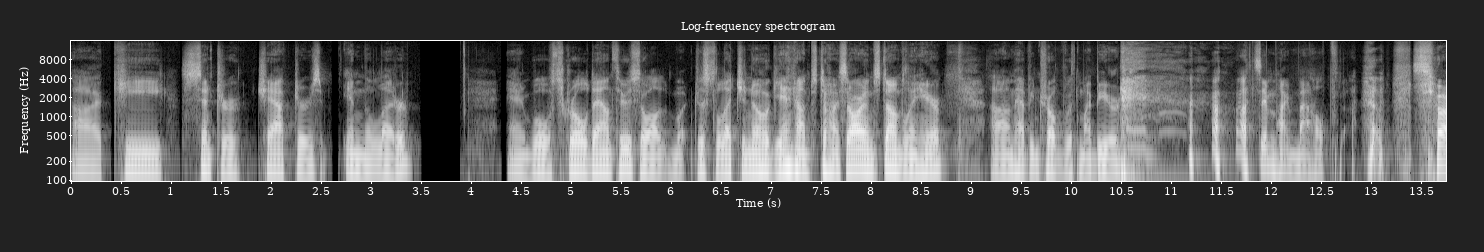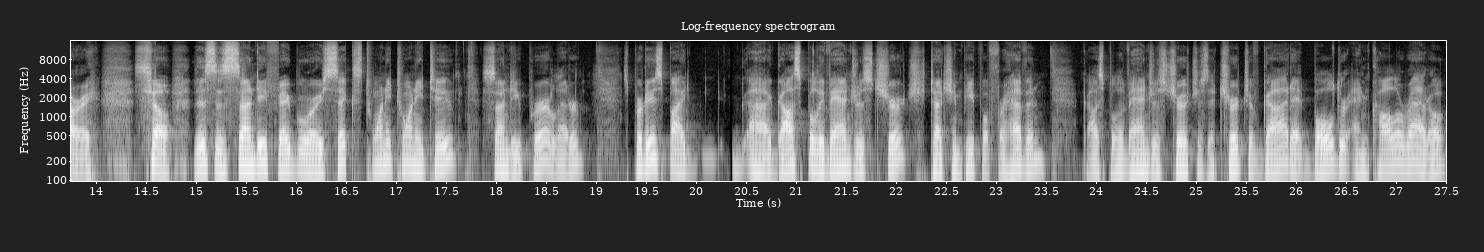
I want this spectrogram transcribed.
uh, key center chapters in the letter. And we'll scroll down through. So, I'll, just to let you know again, I'm st- sorry I'm stumbling here. I'm having trouble with my beard. it's in my mouth. Sorry. So, this is Sunday, February 6, 2022, Sunday prayer letter. It's produced by uh, Gospel Evangelist Church, Touching People for Heaven. Gospel Evangelist Church is a church of God at Boulder and Colorado,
